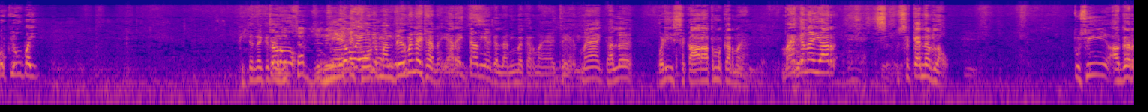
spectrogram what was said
ਉਹ ਕਿਉਂ ਪਾਈ ਕਿਤੇ ਨਾ ਕਿਤੇ ਸਭ ਜੀ- ਨੀਅਤ ਚਲੋ ਤੇ ਇਹ ਖੋਟ ਨਹੀਂ- ਮੰਨਦੇ ਹੋ। ਮੈਂ ਨਹੀਂ ਠਹਿਰਨਾ। ਯਾਰ ਇਦਾਂ ਦੀਆਂ ਗੱਲਾਂ ਨਹੀਂ ਮੈਂ ਕਰਨਾ ਆ ਇੱਥੇ। ਮੈਂ ਗੱਲ ਬੜੀ ਸਕਾਰਾਤਮਕ ਕਰਨਾ ਹੈ। ਮੈਂ ਕਹਿੰਦਾ ਯਾਰ ਸਕੈਨਰ ਲਾਓ। ਤੁਸੀਂ ਅਗਰ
